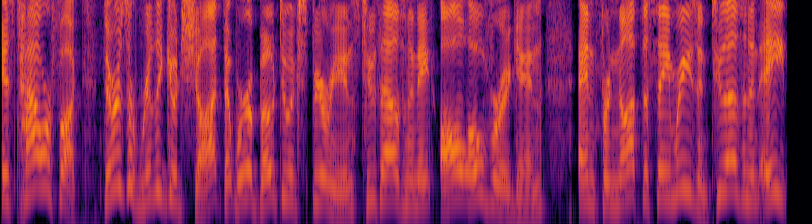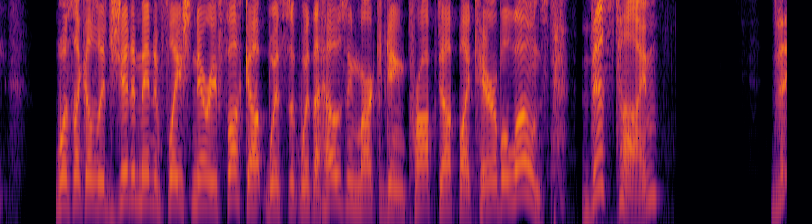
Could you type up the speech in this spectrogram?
is power fucked. There is a really good shot that we're about to experience 2008 all over again, and for not the same reason. 2008 was like a legitimate inflationary fuck up with with the housing market getting propped up by terrible loans. This time, the,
